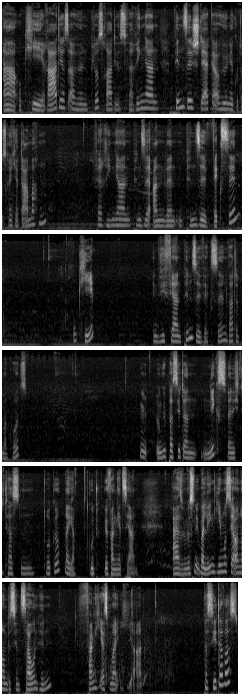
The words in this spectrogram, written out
Ah, okay. Radius erhöhen plus Radius verringern. Pinselstärke erhöhen. Ja gut, das kann ich ja da machen. Verringern, Pinsel anwenden, Pinsel wechseln. Okay. Inwiefern Pinsel wechseln? Wartet mal kurz. Hm, irgendwie passiert dann nichts, wenn ich die Tasten drücke. Naja. Gut, wir fangen jetzt hier an. Also, wir müssen überlegen, hier muss ja auch noch ein bisschen Zaun hin. Fange ich erstmal hier an. Passiert da was?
